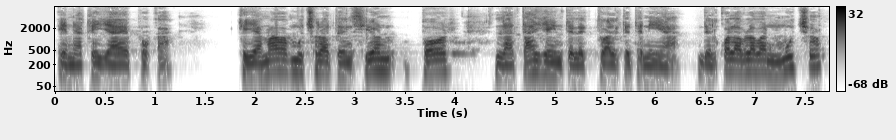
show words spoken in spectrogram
en aquella época, que llamaba mucho la atención por la talla intelectual que tenía, del cual hablaban mucho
